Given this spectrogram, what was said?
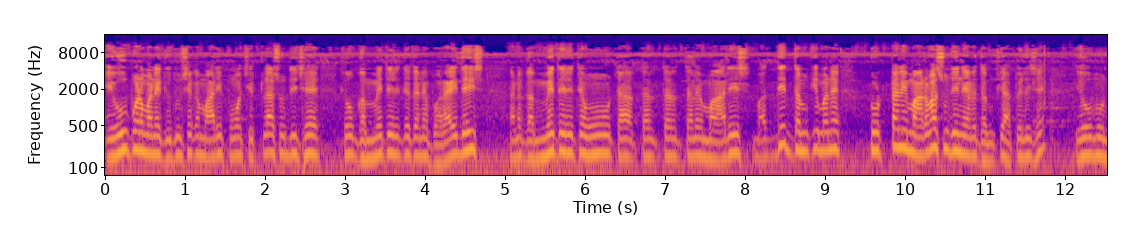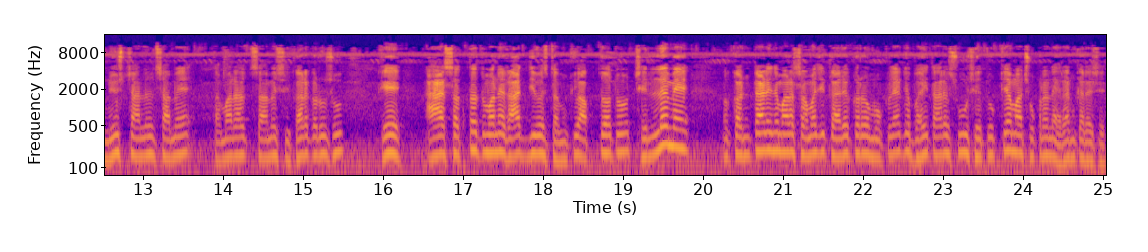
એવું પણ મને કીધું છે કે મારી પહોંચ એટલા સુધી છે કે હું ગમે તે રીતે તને ભરાઈ દઈશ અને ગમે તે રીતે હું તને મારીશ. બધી જ ધમકી મને ટોટલી મારવા સુધીની એને ધમકી આપેલી છે. એવું હું ન્યૂઝ ચેનલ સામે, તમારા સામે સ્વીકાર કરું છું કે આ સતત મને રાત દિવસ ધમકીઓ આપતો હતો. છેલ્લે મેં કંટાળીને મારા સામાજિક કાર્યકરો મોકલ્યા કે, ભાઈ, તારે શું છે? તું કેમ આ છોકરાને હેરાન કરે છે?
